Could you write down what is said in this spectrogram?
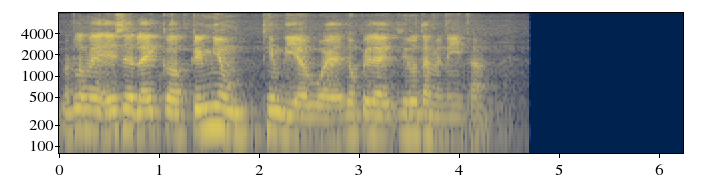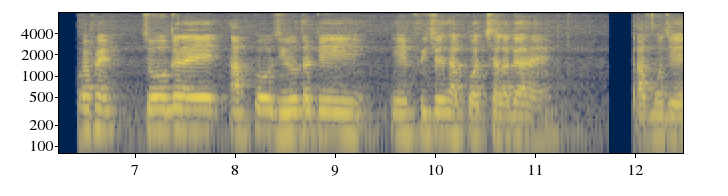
मतलब ऐसे लाइक प्रीमियम थीम दिया हुआ है, जो पहले जीरोता में नहीं था। ओके फ्रेंड जो अगर आपको ज़ीरो तक की, ये फीचर्स आपको अच्छा लगा है, आप मुझे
